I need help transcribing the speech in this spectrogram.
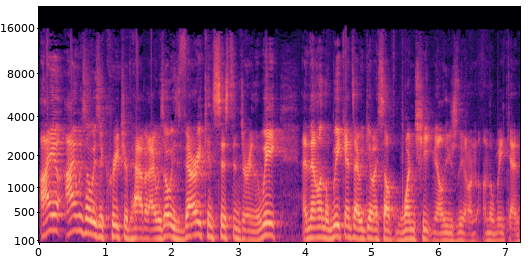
I, I was always a creature of habit. I was always very consistent during the week. And then on the weekends, I would give myself one cheat meal, usually on, on the weekend.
